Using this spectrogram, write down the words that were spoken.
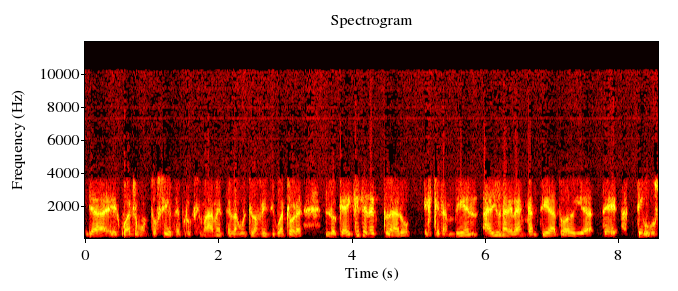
ya eh, 4.7 aproximadamente en las últimas 24 horas, lo que hay que tener claro es que también hay una gran cantidad todavía de activos,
